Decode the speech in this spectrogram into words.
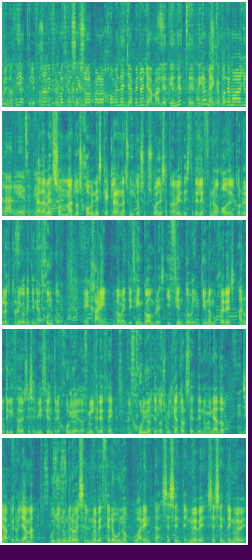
Buenos días, teléfono de información sexual para jóvenes ya pero llama. ¿Le atiende Esther? Dígame, ¿en qué podemos ayudarle? Cada vez son más los jóvenes que aclaran asuntos sexuales a través de este teléfono o del correo electrónico que tiene adjunto. En Jaén, 95 hombres y 121 mujeres han utilizado este servicio entre julio de 2013 y julio de 2014 denominado Ya pero llama, cuyo número es el 901 40 69 69.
